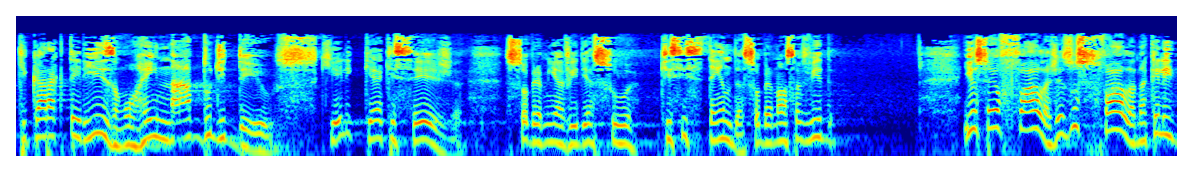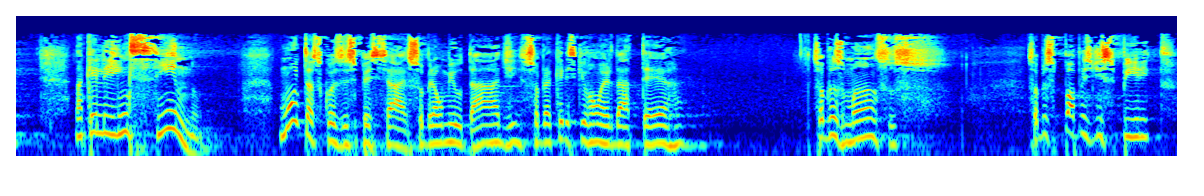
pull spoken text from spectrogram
que caracterizam o reinado de Deus, que ele quer que seja sobre a minha vida e a sua, que se estenda sobre a nossa vida. E o Senhor fala, Jesus fala naquele, naquele ensino, muitas coisas especiais sobre a humildade, sobre aqueles que vão herdar a terra, sobre os mansos, sobre os pobres de espírito.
